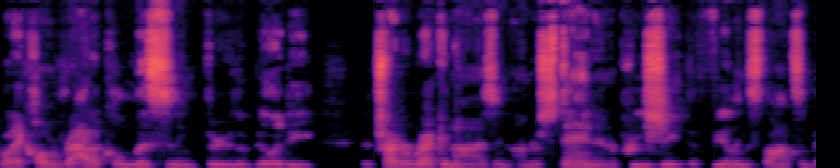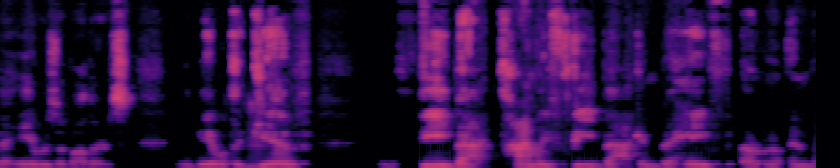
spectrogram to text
what I call radical listening through the ability to try to recognize and understand and appreciate the feelings, thoughts, and behaviors of others, and be able to mm. give feedback, timely feedback, and behave uh, and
